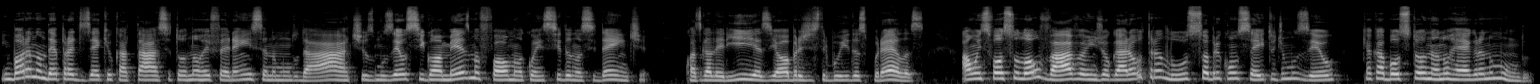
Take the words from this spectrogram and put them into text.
Embora não dê para dizer que o Catar se tornou referência no mundo da arte, os museus sigam a mesma fórmula conhecida no Ocidente, com as galerias e obras distribuídas por elas, há um esforço louvável em jogar outra luz sobre o conceito de museu que acabou se tornando regra no mundo.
